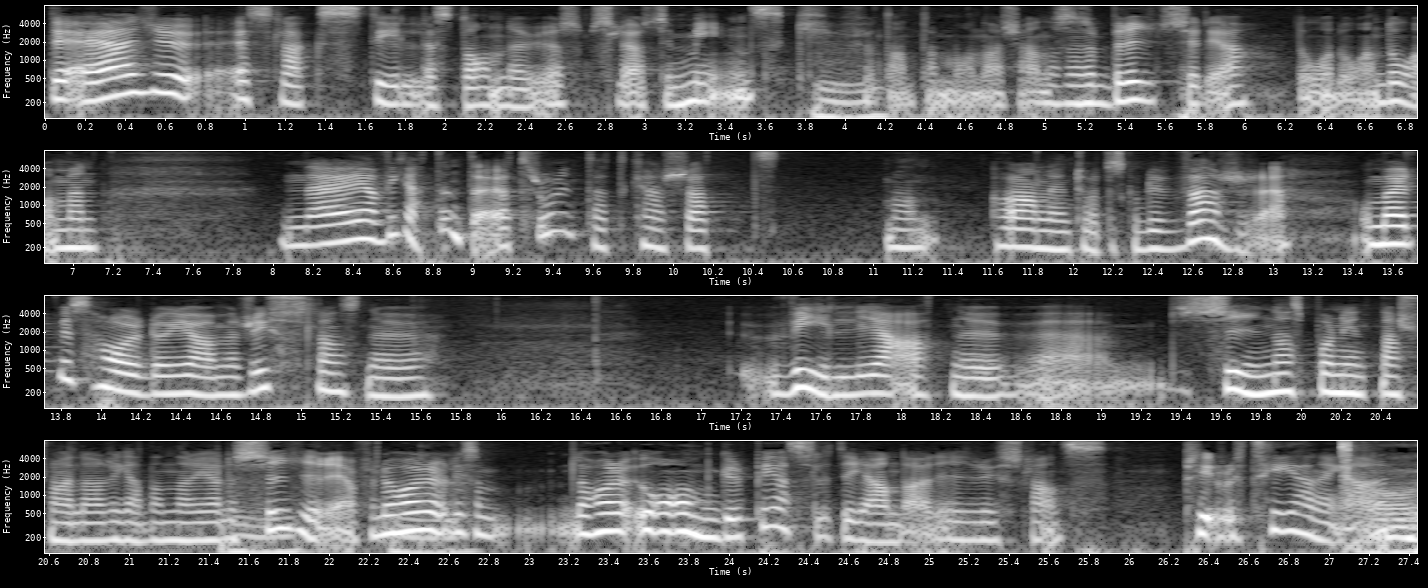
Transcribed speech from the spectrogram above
Det är ju ett slags stillestånd nu som slöts i Minsk Mm. för ett antal månader sedan. Och sen så bryts ju det då och då ändå. Men nej, jag vet inte. Jag tror inte att kanske att man har anledning att tro att det ska bli värre. Och möjligtvis har det att göra med Rysslands nu vilja att nu eh, synas på den internationella arenan när det gäller Mm. Syrien. För nu har det, Mm. liksom, det har omgrupperats lite grann där i Rysslands prioriteringar. Ja.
